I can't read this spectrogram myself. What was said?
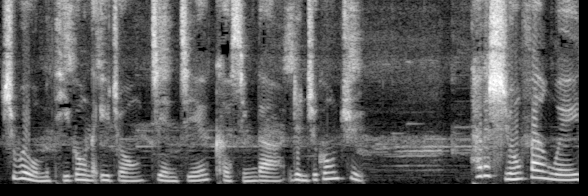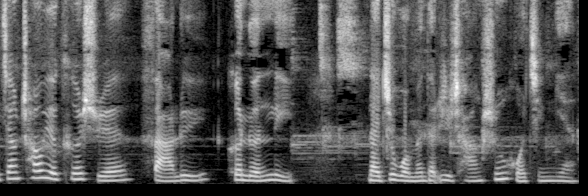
是为我们提供了一种简洁可行的认知工具。它的使用范围将超越科学、法律和伦理，乃至我们的日常生活经验。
